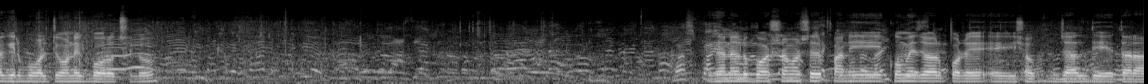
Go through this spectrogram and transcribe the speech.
আগের বলটি অনেক বড় ছিল। এখানে হলো বর্ষা মাসের পানি কমে যাওয়ার পরে এই সব জাল দিয়ে তারা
